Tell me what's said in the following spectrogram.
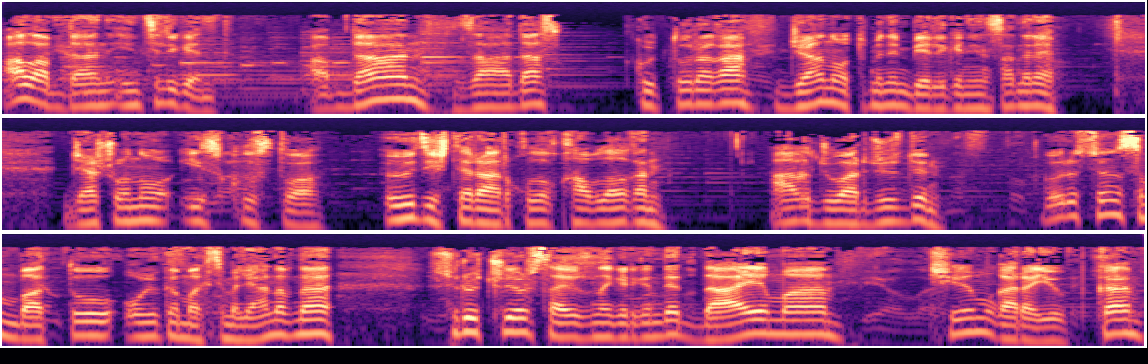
ал абдан интеллигент абдан заада скульптурага жан оту менен берилген инсан эле. Жашоону искусство өз иштери аркылуу кабыл алган ак жубар жүздүү көрүүсөң сымбаттуу ольга максимилиановна сүрөтчүлөр союзуна келгенде дайыма чым кара юбка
